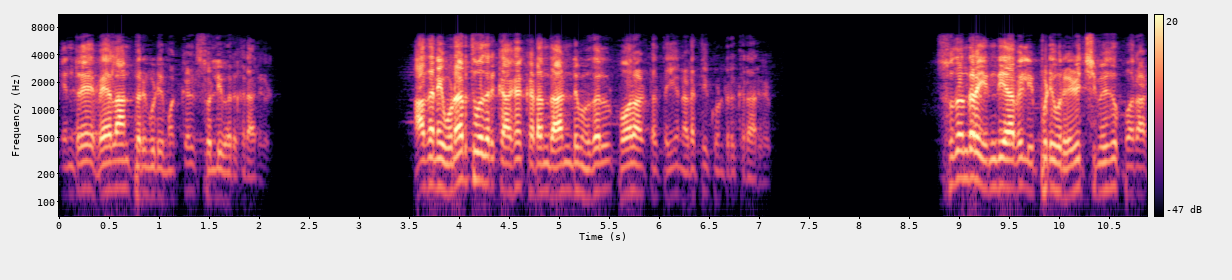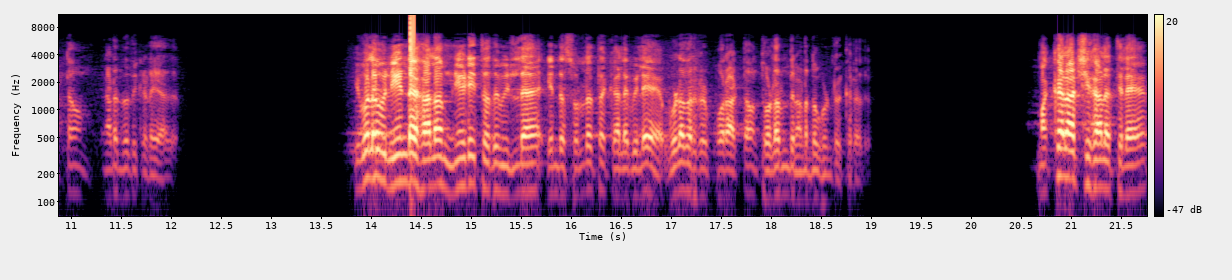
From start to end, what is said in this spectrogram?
என்றே வேளாண் பெருங்குடி மக்கள் சொல்லி வருகிறார்கள். அதனை உணர்த்துவதற்காக கடந்த ஆண்டு முதல் போராட்டத்தையும் நடத்தி கொண்டிருக்கிறார்கள். சுதந்திர இந்தியாவில் இப்படி ஒரு எழுச்சிமிகு போராட்டம் நடந்தது கிடையாது. இவ்வளவு நீண்ட காலம் நீடித்ததும் இல்லை என்ற சொல்லத்தக்க அளவிலே உழவர்கள் போராட்டம் தொடர்ந்து நடந்து கொண்டிருக்கிறது. மக்களாட்சி காலத்தில்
